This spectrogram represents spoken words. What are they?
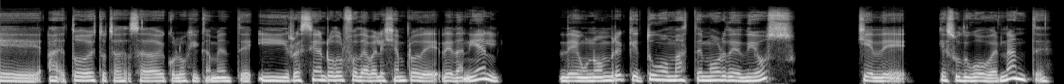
eh, todo esto se ha dado ecológicamente. Y recién Rodolfo daba el ejemplo de, Daniel, de un hombre que tuvo más temor de Dios que de que su gobernante.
